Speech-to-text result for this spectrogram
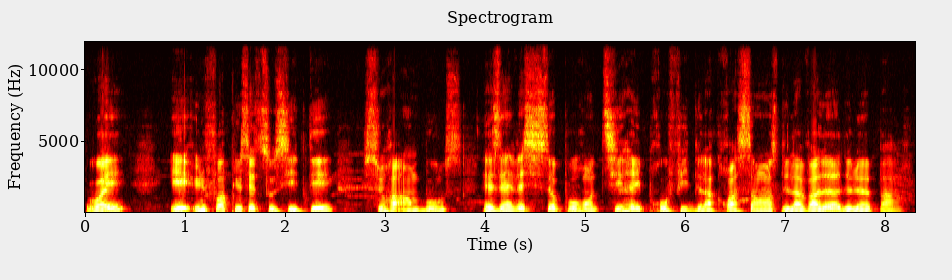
Vous voyez? Et une fois que cette société sera en bourse, les investisseurs pourront tirer profit de la croissance de la valeur de leur part.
